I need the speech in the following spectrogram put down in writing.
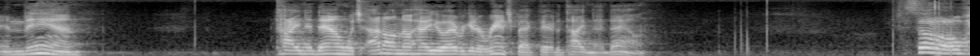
and then tighten it down, which I don't know how you'll ever get a wrench back there to tighten that down. So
